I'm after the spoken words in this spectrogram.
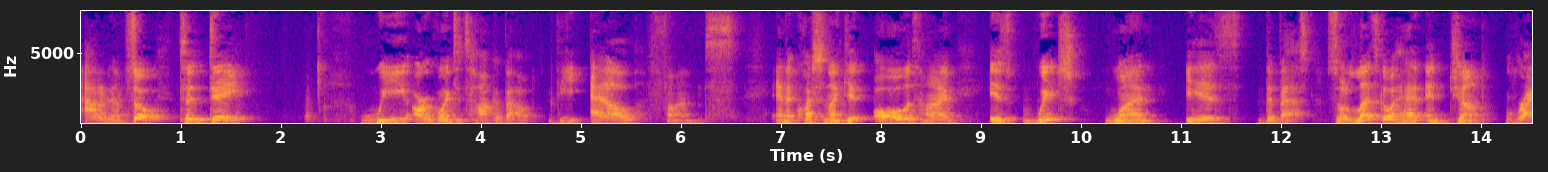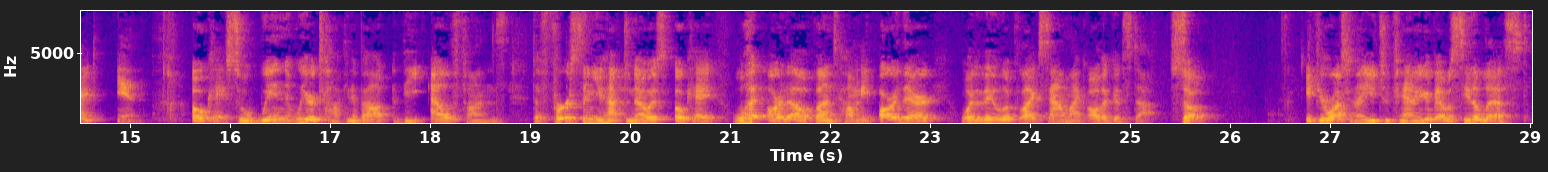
out of them. So, today, we are going to talk about the L funds. And a question I get all the time is which one is the best? So let's go ahead and jump right in. Okay, so when we are talking about the L funds, the first thing you have to know is okay, what are the L funds? How many are there? What do they look like, sound like, all the good stuff. So, if you're watching on the YouTube channel, you'll be able to see the list.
